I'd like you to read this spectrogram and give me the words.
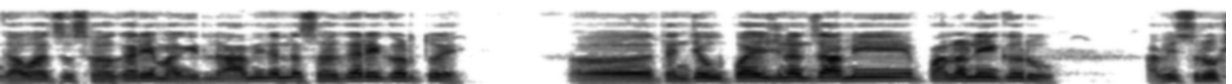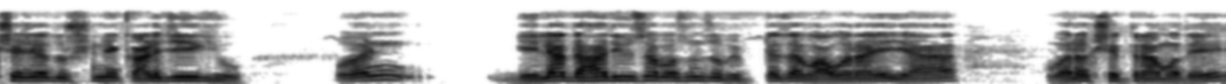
गावाचं सहकार्य मागितलं. आम्ही त्यांना सहकार्य करतोय. त्यांच्या उपाययोजनांचं आम्ही पालनही करू. आम्ही सुरक्षेच्या दृष्टीने काळजीही घेऊ. पण गेल्या दहा दिवसापासून जो बिबट्याचा वावर आहे या वनक्षेत्रामध्ये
